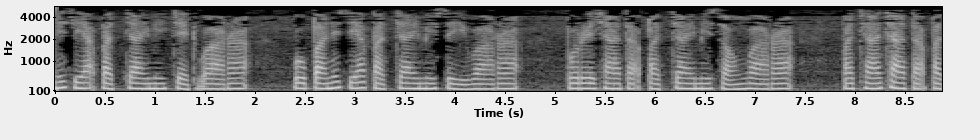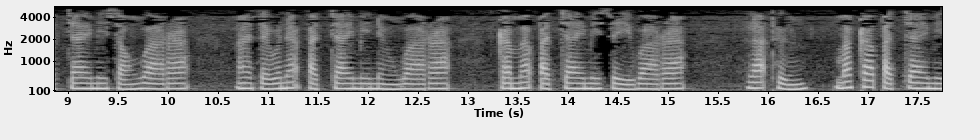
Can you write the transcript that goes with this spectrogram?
นิสยปัจจัยมีเจดวาระ ปุปาณิสยปัจจัยมีสี่วาระ ปุเรชาตปัจจัยมีสองวาระ ปัจฉาชาตปัจจัยมีสองวาระ อาเสวนปัจจัยมีหนึ่งวาระ กรรมปัจจัยมีสี่วาระ ละถึงมัคคปัจจัยมี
